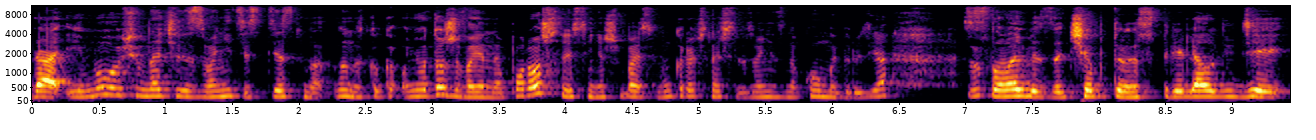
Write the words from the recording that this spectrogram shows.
Да, и мы, в общем, начали звонить, естественно, ну, насколько... У него тоже военное прошлое, если не ошибаюсь. Ему, короче, начали звонить знакомые друзья со словами «Зачем ты стрелял людей?»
